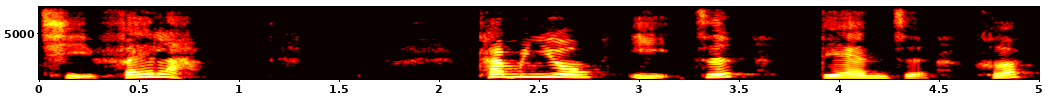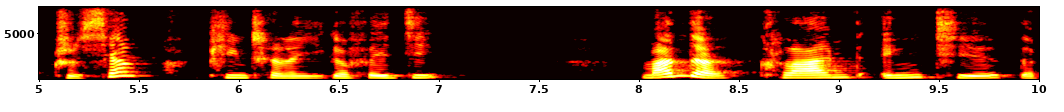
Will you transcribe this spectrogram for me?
起飞啦。他们用椅子、垫子和纸箱拼成了一个飞机。Mother climbed into the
